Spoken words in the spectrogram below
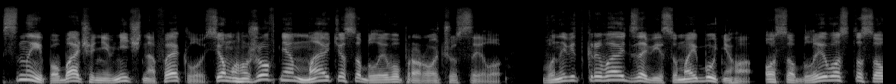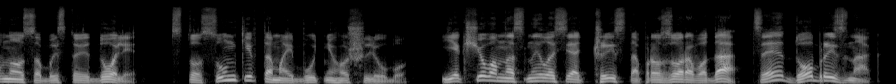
Сни, побачені в ніч на феклу 7 жовтня, мають особливу пророчу силу. Вони відкривають завісу майбутнього, особливо стосовно особистої долі, стосунків та майбутнього шлюбу. Якщо вам наснилася чиста прозора вода, це добрий знак.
